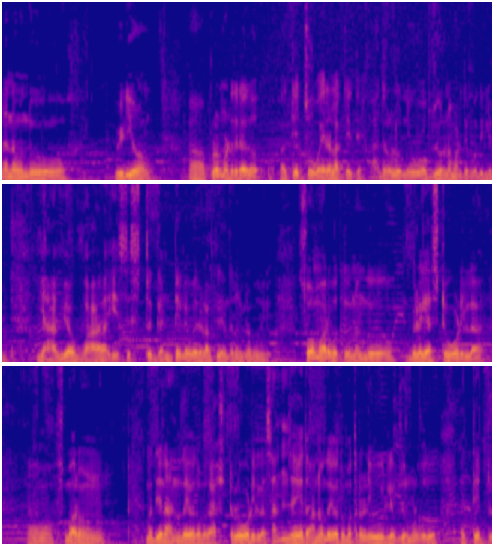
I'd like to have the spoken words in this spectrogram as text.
ನನ್ನ ಒಂದು ವಿಡಿಯೋ ಅಪ್ಲೋಡ್ ಮಾಡಿದರೆ ಅದು ಅತಿ ಹೆಚ್ಚು ವೈರಲ್ ಆಗ್ತೈತೆ ಅದರಲ್ಲೂ ನೀವು ಅಬ್ಸರ್ವ್ನ ಮಾಡ್ತಿರ್ಬೋದು ಇಲ್ಲಿ. ಯಾವ್ಯಾವ ವಾರ ಎಷ್ಟೆಷ್ಟು ಗಂಟೆಯಲ್ಲೇ ವೈರಲ್ ಆಗ್ತಿದೆ ಅಂತಲೂ ಹೇಳ್ಬೋದು ಇಲ್ಲಿ. ಸೋಮವಾರ ಹೊತ್ತು ನಂದು ಬೆಳಗ್ಗೆ ಅಷ್ಟು ಓಡಿಲ್ಲ. ಸುಮಾರು ಮಧ್ಯಾಹ್ನ ಹನ್ನೊಂದು ಐವತ್ತೊಂಬತ್ತರ ಅಷ್ಟರಲ್ಲೂ ಓಡಿಲ್ಲ. ಸಂಜೆ ಇದು ಹನ್ನೊಂದು ಐವತ್ತೊಂಬತ್ತರಲ್ಲಿ ನೀವು ಇಲ್ಲಿ ಅಬ್ಸರ್ವ್ ಮಾಡ್ಬೋದು. ಅತಿ ಹೆಚ್ಚು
